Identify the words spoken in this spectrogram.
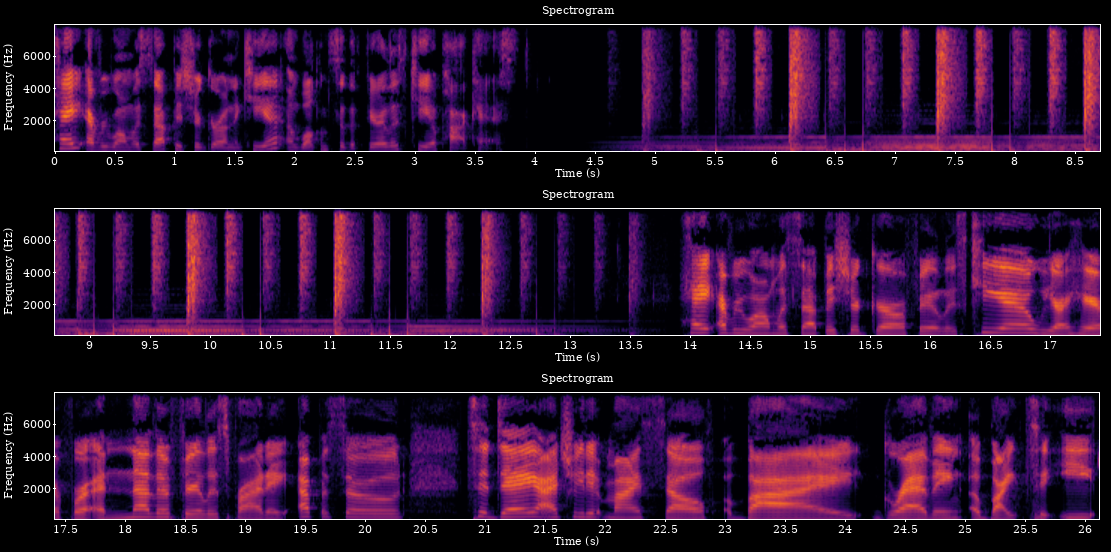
Hey everyone, what's up? It's your girl Nakia, and welcome to the Fearless Kia podcast. Hey everyone, what's up? It's your girl Fearless Kia. We are here for another Fearless Friday episode. Today, I treated myself by grabbing a bite to eat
